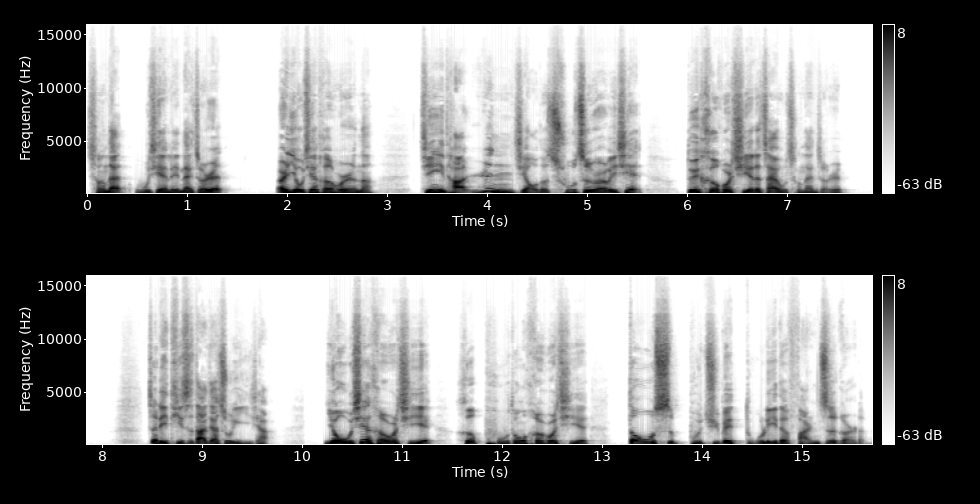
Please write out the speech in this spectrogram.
承担无限连带责任，而有限合伙人呢，仅以他认缴的出资额为限，对合伙企业的债务承担责任。这里提示大家注意一下。有限合伙企业和普通合伙企业都是不具备独立的法人资格的，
